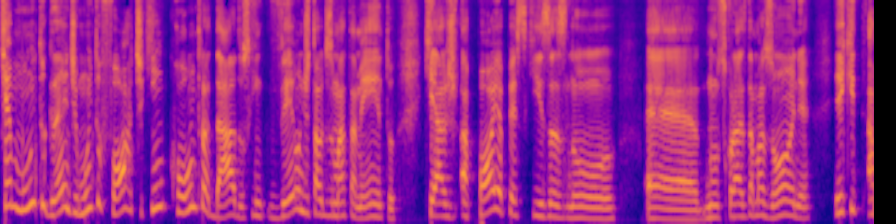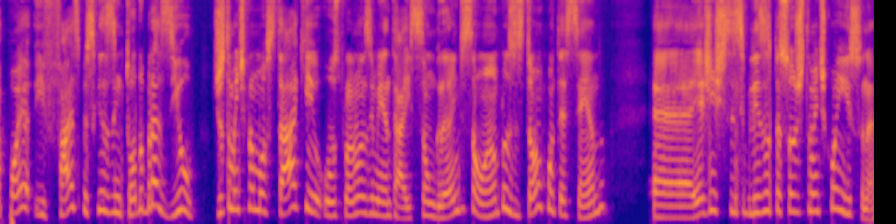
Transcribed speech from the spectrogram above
que é muito grande, muito forte, que encontra dados, que vê onde está o desmatamento, que apoia pesquisas no, é, nos corais da Amazônia e que apoia e faz pesquisas em todo o Brasil, justamente para mostrar que os problemas ambientais são grandes, são amplos, estão acontecendo. é, e a gente sensibiliza as pessoas justamente com isso, né?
